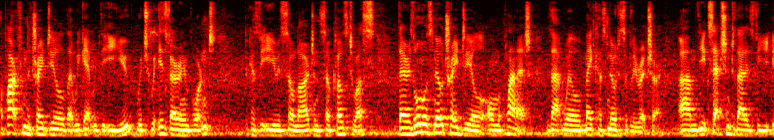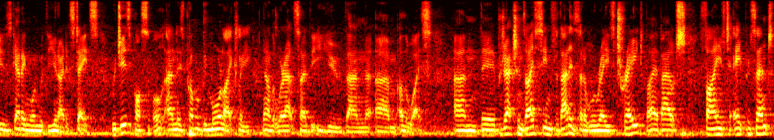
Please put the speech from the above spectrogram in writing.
apart from the trade deal that we get with the EU, which is very important because the EU is so large and so close to us, there is almost no trade deal on the planet that will make us noticeably richer. Um, the exception to that is, the, is getting one with the United States, which is possible and is probably more likely now that we're outside the EU than um, otherwise. Um, the projections I've seen for that is that it will raise trade by about 5 to 8%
